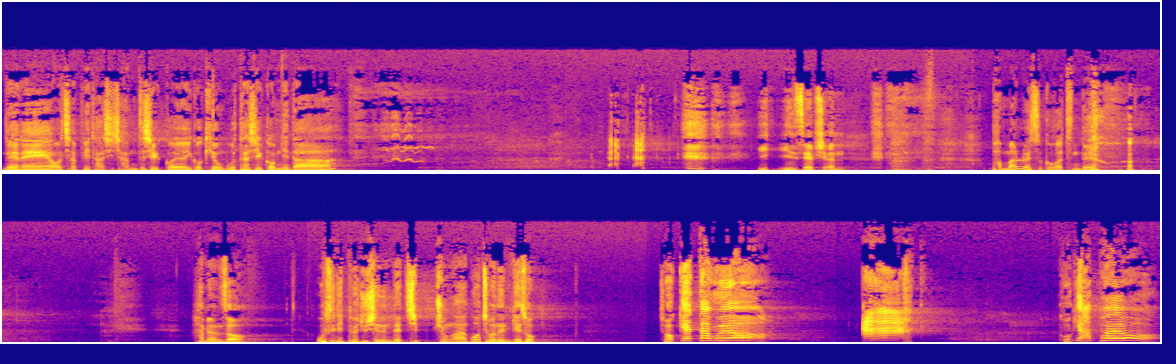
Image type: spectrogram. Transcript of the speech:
네네, 어차피 다시 잠드실 거예요. 이거 기억 못 하실 겁니다. 이 인셉션 반말로 했을 것 같은데요. 하면서 옷을 입혀주시는데 집중하고 저는 계속 저 깼다고요! 아! 거기 아파요!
